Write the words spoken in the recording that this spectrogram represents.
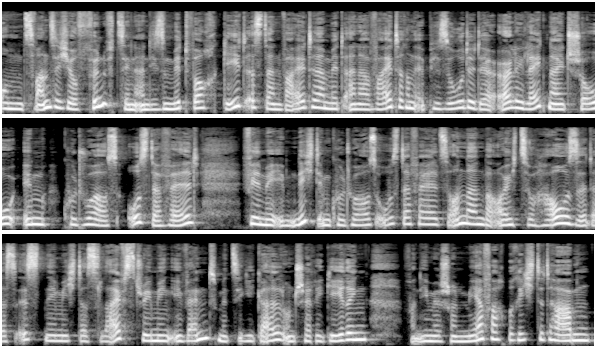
Um 20.15 Uhr an diesem Mittwoch geht es dann weiter mit einer weiteren Episode der Early Late Night Show im Kulturhaus Osterfeld. Vielmehr eben nicht im Kulturhaus Osterfeld, sondern bei euch zu Hause. Das ist nämlich das Livestreaming-Event mit Sigi Gall und Sherry Gehring, von dem wir schon mehrfach berichtet haben.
